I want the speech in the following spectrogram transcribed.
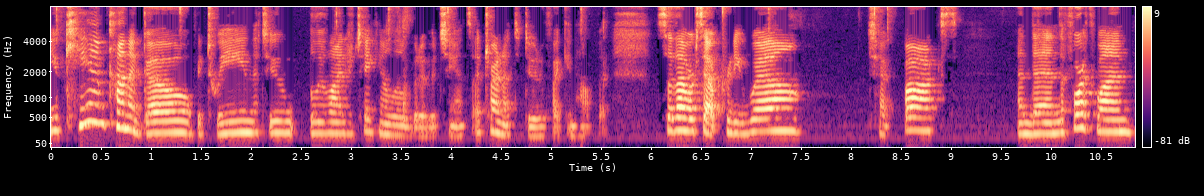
you can kind of go between the two blue lines. You're taking a little bit of a chance. I try not to do it if I can help it. So that works out pretty well. Check box. And then the fourth one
